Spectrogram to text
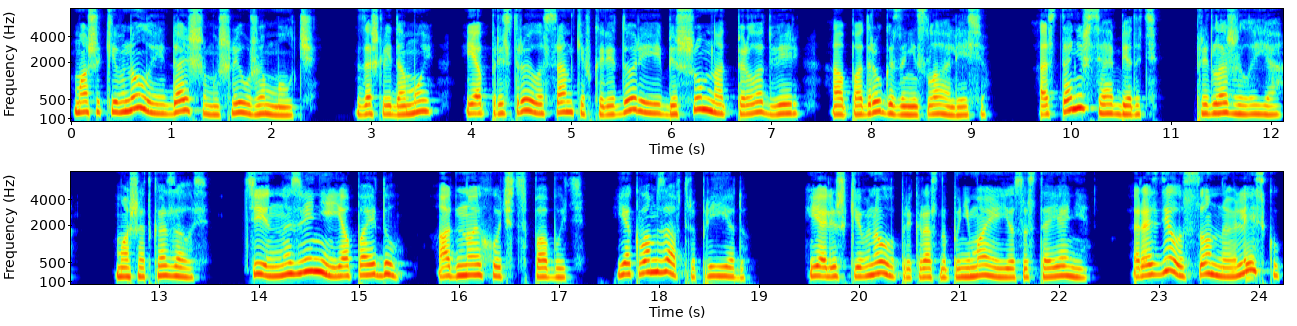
Маша кивнула, и дальше мы шли уже молча. Зашли домой, я пристроила санки в коридоре и бесшумно отперла дверь, а подруга занесла Олесю. «Останешься обедать?» – предложила я. Маша отказалась. «Тин, ну извини, я пойду. Одной хочется побыть. Я к вам завтра приеду». Я лишь кивнула, прекрасно понимая ее состояние. Раздела сонную леську,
